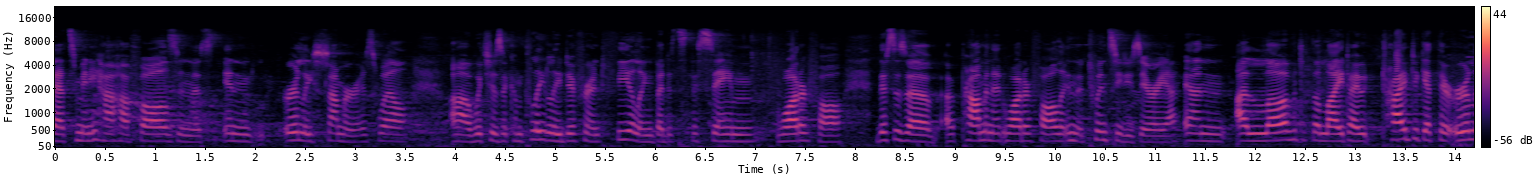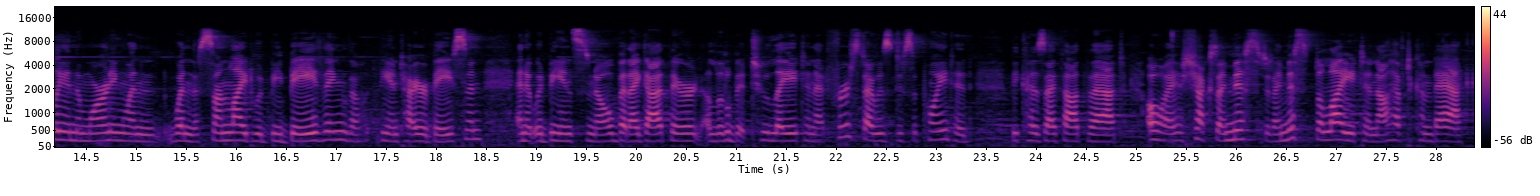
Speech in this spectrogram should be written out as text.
that's Minnehaha Falls in, this, in early summer as well uh, which is a completely different feeling, but it's the same waterfall. This is a, a, prominent waterfall in the Twin Cities area, and I loved the light. I tried to get there early in the morning when, when the sunlight would be bathing the, the entire basin, and it would be in snow, but I got there a little bit too late, and at first I was disappointed because I thought that, oh, I, shucks, I missed it. I missed the light, and I'll have to come back.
